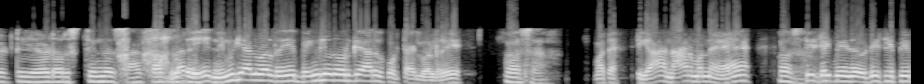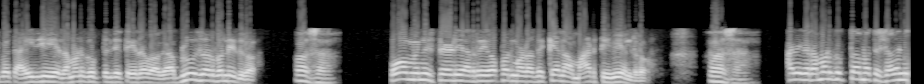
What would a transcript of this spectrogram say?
ಕಟ್ಟಿ ಎರಡು ವರ್ಷದಿಂದ ಅಲ್ಲ ರೀ ಸಾಕಾಗ್ಬಿಟ್ಟೈತೆ ನಿಮ್ಗೆ ಅಲ್ವಲ್ರಿ? ಬೆಂಗಳೂರವ್ರಿಗೆ ಯಾರು ಕೊಡ್ತಾ ಇಲ್ವಲ್ರಿ? ಹಾಂ ಸರ್. ಮತ್ತೆ ಈಗ ನಾನ್ ಮೊನ್ನೆ ಹಾಂ D sir. C P D C P ಮತ್ತೆ ಐ ಜಿ ರಮಣ್ ಗುಪ್ತನ್ ಜೊತೆ ಇರುವಾಗ ಬ್ಲೂಸ್ ಅವ್ರು ಬಂದಿದ್ರು. ಹಾಂ ಸರ್. ಹೋಮ್ ಮಿನಿಸ್ಟರ್ ಹೇಳಿ ಯಾರ್ರಿ ಓಪನ್ ಮಾಡೋದಕ್ಕೆ ನಾವು ಮಾಡ್ತೀವಿ ಅಂದ್ರು. ಹಾಂ ಸರ್ ಅದೀಗ ರಮಣ್ ಗುಪ್ತಾ ಮತ್ತೆ Sharan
